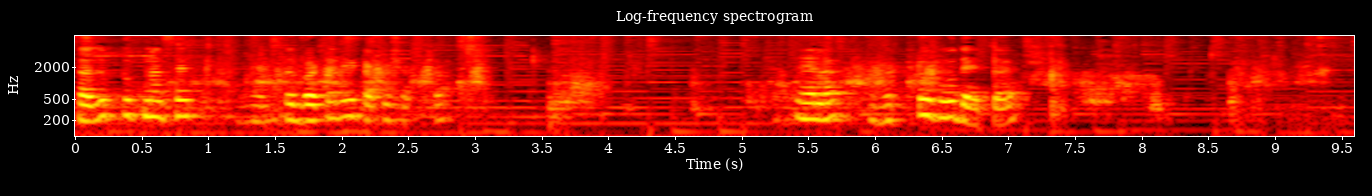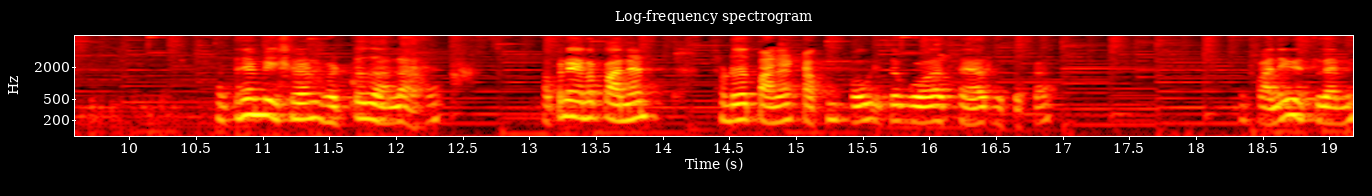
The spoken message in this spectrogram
साजूक तूप नसेल तर बटरही टाकू शकता. याला घट्ट होऊ द्यायचं आहे. आता हे मिश्रण घट्ट झालं आहे. आपण याला पाण्यात थोडं पाण्यात टाकून पाहू याचा गोळा तयार होतो का? पाणी घेतलं आहे मी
